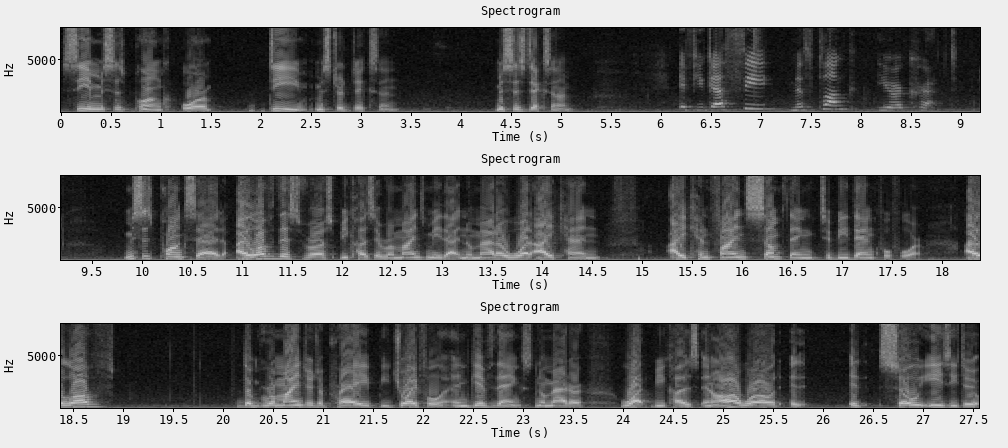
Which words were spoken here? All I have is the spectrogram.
C. Mrs. Plunk, or D. Mr. Dixon? Mrs. Dixon, I'm. If you guess C, Miss Plunk, you are correct. Mrs. Plunk said, I love this verse because it reminds me that no matter what I can, I can find something to be thankful for. I love the reminder to pray, be joyful, and give thanks no matter what, because in our world, it, it's so easy to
